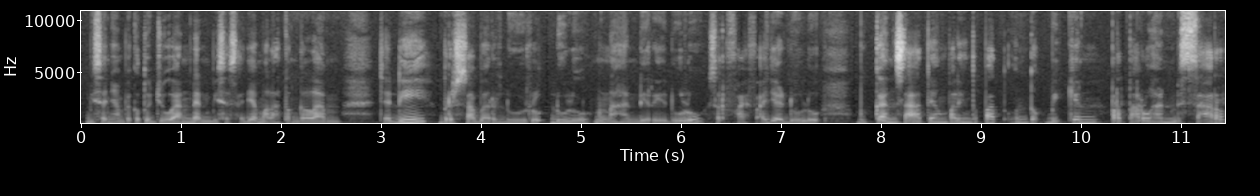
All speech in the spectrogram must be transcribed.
bisa nyampe ke tujuan dan bisa saja malah tenggelam. Jadi bersabar dulu, dulu, menahan diri dulu, survive aja dulu. Bukan saat yang paling tepat untuk bikin pertaruhan besar,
